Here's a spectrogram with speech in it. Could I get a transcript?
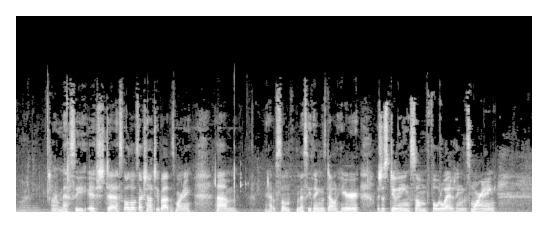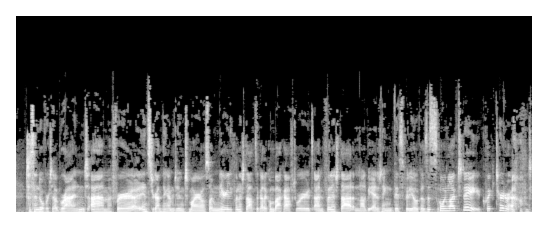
Morning. Our messy-ish desk. Although it's actually not too bad this morning. Um I have some messy things down here. I was just doing some photo editing this morning to send over to a brand um, for an Instagram thing I'm doing tomorrow. So I'm nearly finished that. So I gotta come back afterwards and finish that and I'll be editing this video because this is going live today. Quick turnaround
